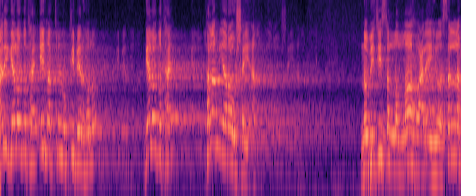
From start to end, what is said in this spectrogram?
আরে গেল কোথায়? এই মাত্র লোকটি বের হলো। গেল কোথায়? নবীজি ওয়াসাল্লাম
